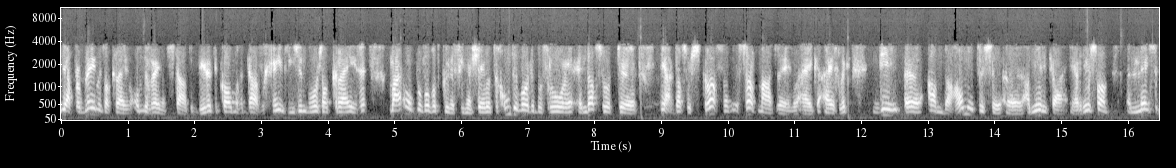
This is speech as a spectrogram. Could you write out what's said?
ja, problemen zal krijgen om de Verenigde Staten binnen te komen, daarvoor geen visum voor zal krijgen, maar ook bijvoorbeeld kunnen financiële tegoeden worden bevroren en dat soort, uh, ja, dat soort straf, strafmaatregelen eigenlijk, die uh, aan de handel tussen Amerika en Rusland een mensen,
